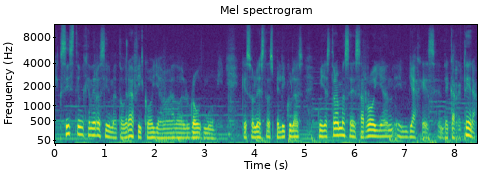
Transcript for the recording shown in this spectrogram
Existe un género cinematográfico llamado el road movie, que son estas películas cuyas tramas se desarrollan en viajes de carretera.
